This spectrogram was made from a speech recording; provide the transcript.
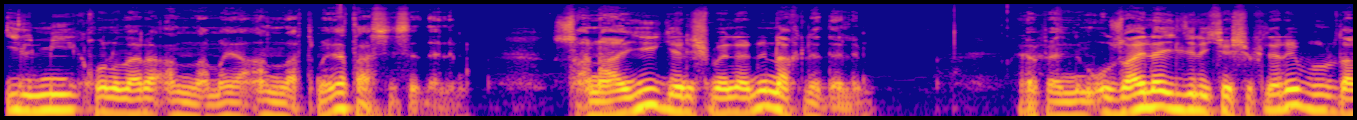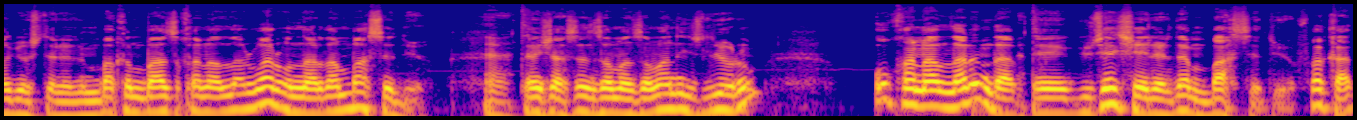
ilmi konuları anlamaya, anlatmaya tahsis edelim. Sanayi gelişmelerini nakledelim. Efendim uzayla ilgili keşifleri burada gösterelim. Bakın bazı kanallar var onlardan bahsediyor. Evet. Ben şahsen zaman zaman izliyorum. O kanalların da e, güzel şeylerden bahsediyor. Fakat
